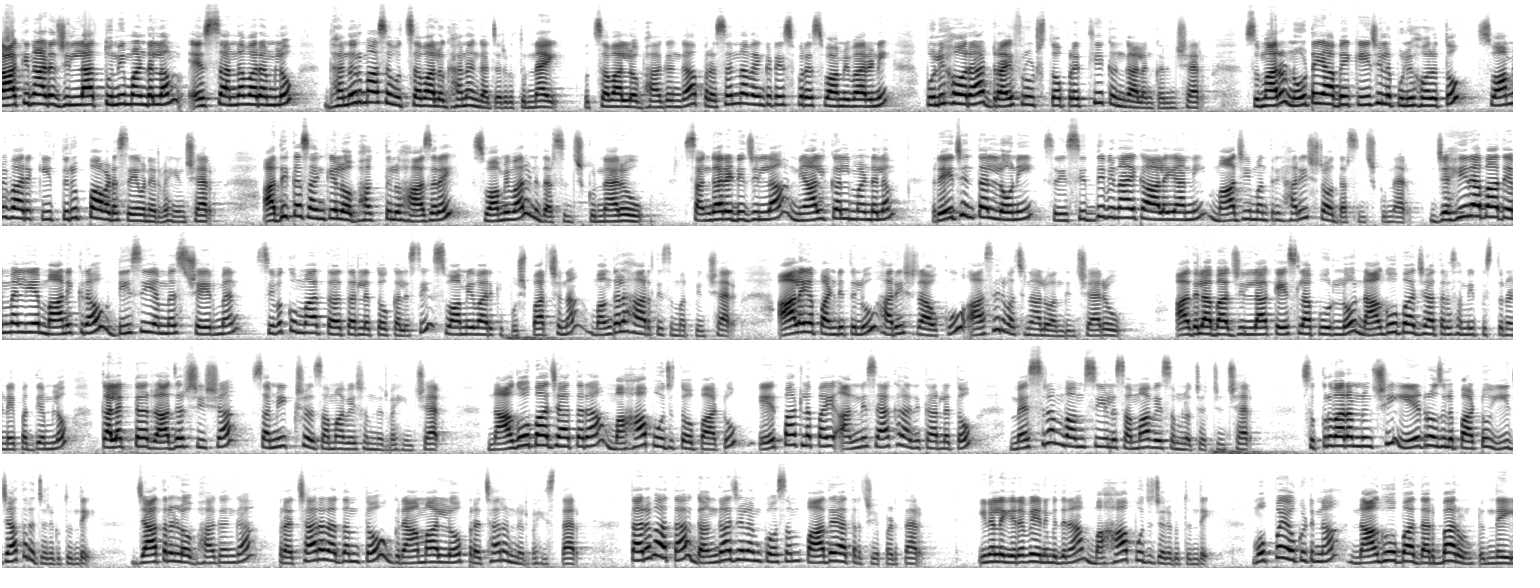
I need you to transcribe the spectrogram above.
కాకినాడ జిల్లా తుని మండలం ఎస్ అన్నవరంలో ధనుర్మాస ఉత్సవాలు ఘనంగా జరుగుతున్నాయి. ఉత్సవాల్లో భాగంగా ప్రసన్న వెంకటేశ్వర స్వామి వారిని పులిహోర డ్రై ఫ్రూట్స్తో ప్రత్యేకంగా అలంకరించారు. సుమారు నూట యాభై కేజీల పులిహోరతో స్వామివారికి తిరుప్పావడ సేవ నిర్వహించారు. అధిక సంఖ్యలో భక్తులు హాజరై స్వామివారిని దర్శించుకున్నారు. సంగారెడ్డి జిల్లా న్యాల్కల్ మండలం రేజింతల్లోని శ్రీ సిద్ధి వినాయక ఆలయాన్ని మాజీ మంత్రి హరీష్ రావు దర్శించుకున్నారు. Zaheerabad MLA Manikrao DCMS chairman Shivakumar తదితరులతో కలిసి స్వామివారికి పుష్పార్చన మంగళహారతి సమర్పించారు. ఆలయ పండితులు హరీష్ రావుకు ఆశీర్వచనాలు అందించారు. ఆదిలాబాద్ జిల్లా కేస్లాపూర్లో నాగోబా జాతర సమీపిస్తున్న నేపథ్యంలో కలెక్టర్ రాజర్షిషా సమీక్ష సమావేశం నిర్వహించారు. నాగోబా జాతర మహాపూజతో పాటు ఏర్పాట్లపై అన్ని శాఖల అధికారులతో మెస్రం వంశీయుల సమావేశంలో చర్చించారు. శుక్రవారం నుంచి ఏడు రోజుల పాటు ఈ జాతర జరుగుతుంది. జాతరలో భాగంగా ప్రచార రథంతో గ్రామాల్లో ప్రచారం నిర్వహిస్తారు. తర్వాత గంగాజలం కోసం పాదయాత్ర చేపడతారు. ఈ నెల ఇరవై ఎనిమిదిన మహాపూజ జరుగుతుంది. ముప్పై ఒకటిన నాగోబా దర్బార్ ఉంటుంది.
